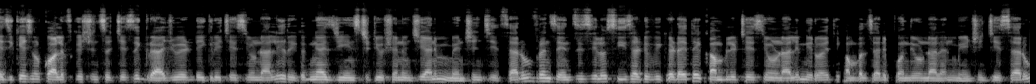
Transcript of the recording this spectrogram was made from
ఎడ్యుకేషనల్ క్వాలిఫికేషన్స్ వచ్చేసి గ్రాడ్యుయేట్ డిగ్రీ చేసి ఉండాలి రికగ్నైజ్డ్ ఇన్స్టిట్యూషన్ నుంచి అని మెన్షన్ చేశారు. ఫ్రెండ్స్ ఎన్సీసీలో సి సర్టిఫికేట్ అయితే కంప్లీట్ చేసి ఉండాలి మీరు అయితే కంపల్సరీ పొంది ఉండాలని మెన్షన్ చేశారు.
